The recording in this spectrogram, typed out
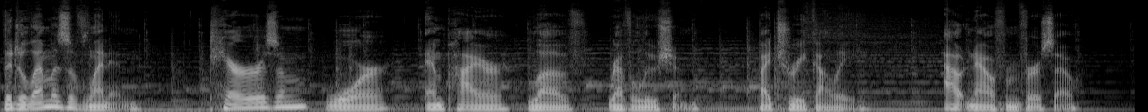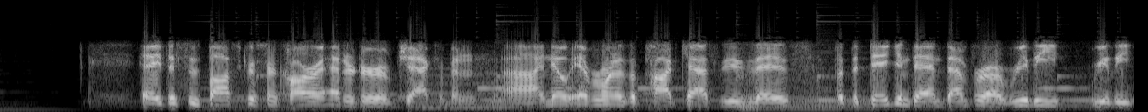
The Dilemmas of Lenin Terrorism, War, Empire, Love, Revolution by Tariq Ali. Out now from Verso. Hey, this is Bhaskar Sankara, editor of Jacobin. Uh, I know everyone has a podcast these days, but the Dig and Dan Denvir are really, really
